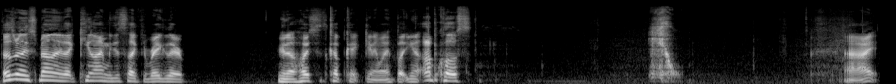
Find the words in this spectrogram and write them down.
Doesn't really smell any like key lime, just like the regular, you know, Hostess cupcake anyway. But, you know, up close. Alright.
